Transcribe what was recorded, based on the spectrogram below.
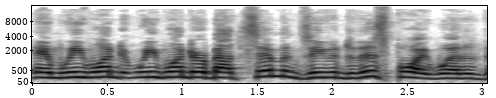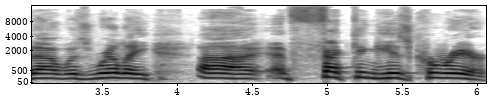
and we wonder we wonder about Simmons even to this point whether that was really uh, affecting his career.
